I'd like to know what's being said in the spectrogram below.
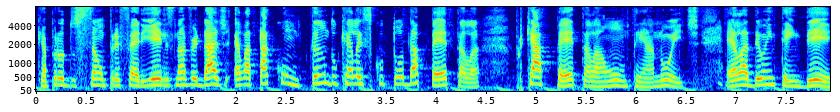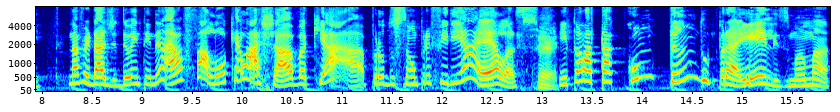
que a produção prefere eles, na verdade, ela tá contando o que ela escutou da Pétala. Porque a Pétala, ontem à noite, ela deu a entender. Na verdade, deu a entender. Ela falou que ela achava que a, a produção preferia elas. Certo. Então ela tá contando pra eles, mama,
